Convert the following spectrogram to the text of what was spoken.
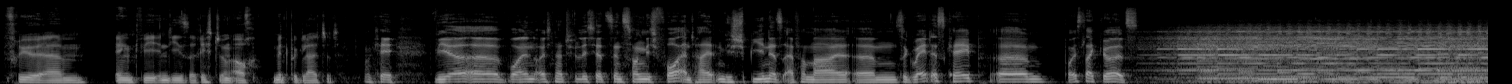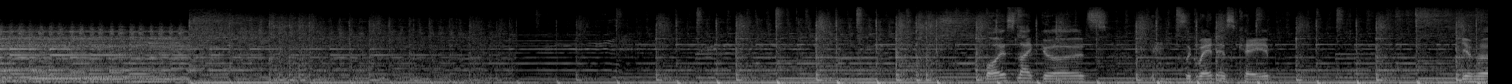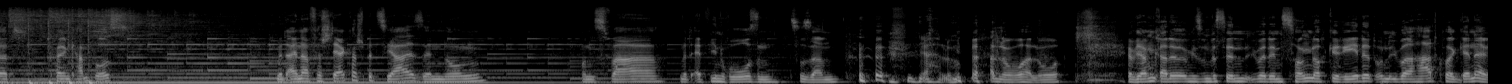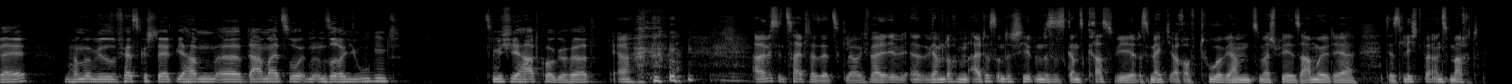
früh ähm, irgendwie in diese Richtung auch mitbegleitet. Okay, wir äh, wollen euch natürlich jetzt den Song nicht vorenthalten. Wir spielen jetzt einfach mal ähm, The Great Escape, ähm, Boys Like Girls. Boys Like Girls, The Great Escape. Ihr hört Köln Campus mit einer Verstärker-Spezialsendung. Und zwar mit Edwin Rosen zusammen. Ja, hallo. hallo, hallo. Ja, wir haben gerade irgendwie so ein bisschen über den Song noch geredet und über Hardcore generell. Und haben irgendwie so festgestellt, wir haben äh, damals so in unserer Jugend ziemlich viel Hardcore gehört. Ja. Aber ein bisschen zeitversetzt, glaube ich, weil äh, wir haben doch einen Altersunterschied und das ist ganz krass, wie das merke ich auch auf Tour. Wir haben zum Beispiel Samuel, der das Licht bei uns macht.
